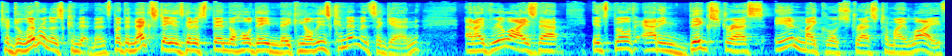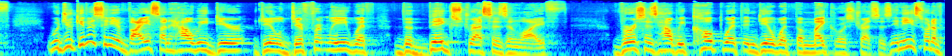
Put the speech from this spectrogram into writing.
to deliver on those commitments, but the next day is going to spend the whole day making all these commitments again. And I've realized that it's both adding big stress and micro stress to my life. Would you give us any advice on how we deal, deal differently with the big stresses in life versus how we cope with and deal with the micro stresses? Any sort of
